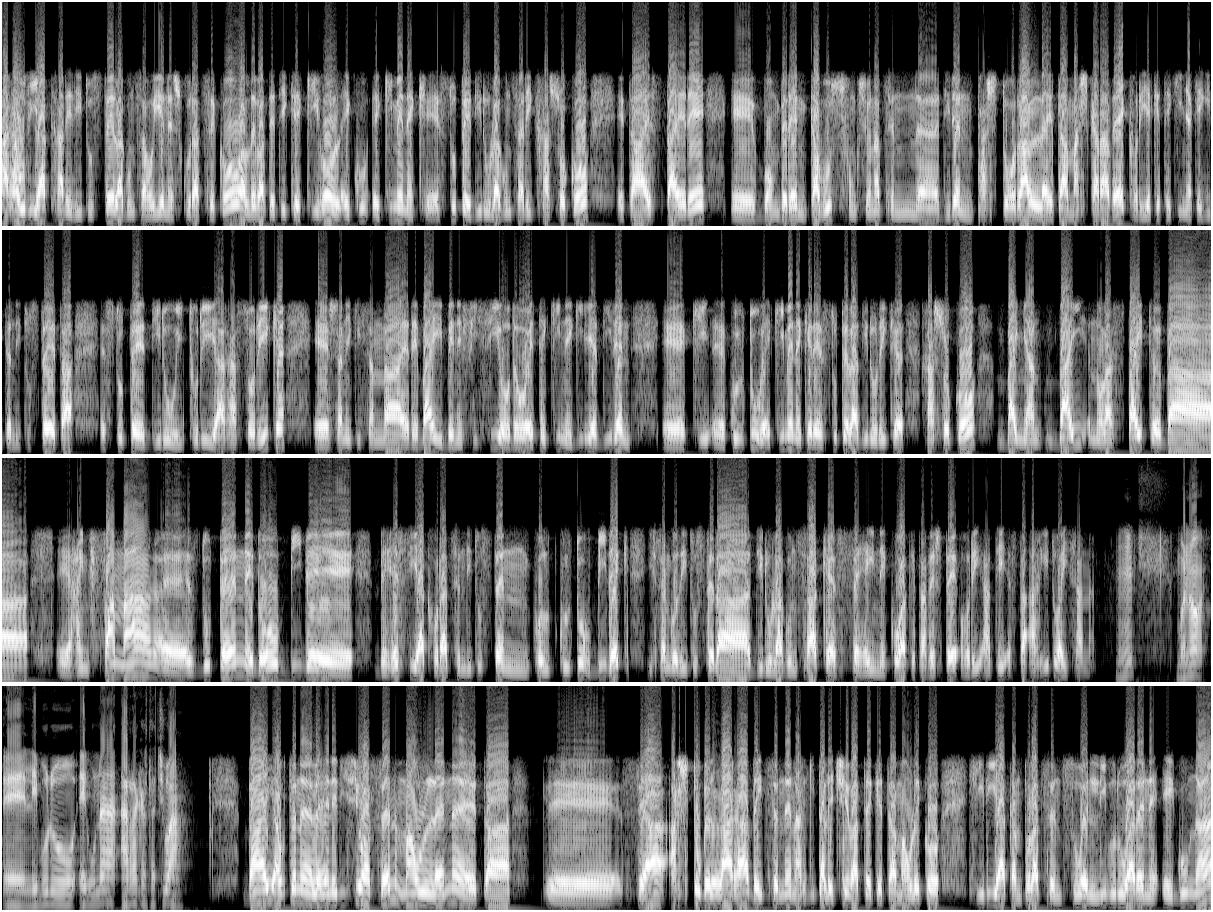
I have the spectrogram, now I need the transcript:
araudiak jarri dituzte laguntza hoien eskuratzeko, alde batetik e, kirol eku, ekimenek ez dute diru laguntzarik jasoko, eta ez da ere e, bomberen kabuz funtzionatzen diren pastor oral eta maskaradek, horiek etekinak egiten dituzte, eta ez dute diru ituri arrazorik, esanik izan da ere bai benefizio do etekin egile diren e, ki, e, kultur ekimenek ere ez dutela dirurik jasoko, baina bai nolazpait ba e, hain fama e, ez duten edo bide beheziak horatzen dituzten kultur bidek izango dituztela diru laguntzak, zeheinekoak eta beste, hori ati ez da argitua izan. Mm Bueno, e, liburu eguna arrakastatxua? Bai, hauten lehen edizioa zen, maulen eta e, zea astobellara deitzen den argitaletxe batek eta mauleko hiriak antolatzen zuen liburuaren eguna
